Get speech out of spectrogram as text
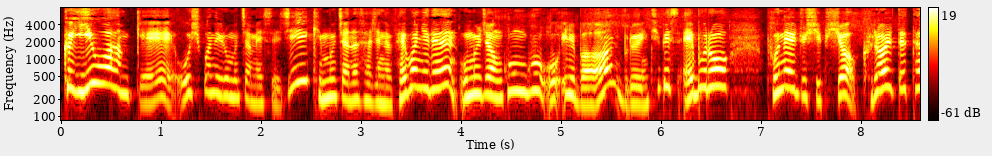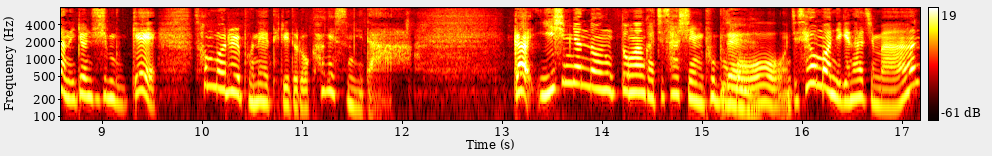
그 이유와 함께 50원의 유료 문자 메시지, 긴 문자나 사진은 100원이 되는 우물정 0951번 무료인 TBS 앱으로 보내주십시오. 그럴듯한 의견 주신 분께 선물을 보내드리도록 하겠습니다. 그러니까 20년 동안 같이 사신 부부고 이제 새어머니긴 하지만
